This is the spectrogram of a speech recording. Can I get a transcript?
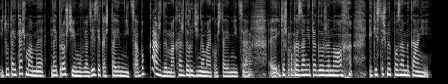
I tutaj też mamy, najprościej mówiąc, jest jakaś tajemnica, bo każdy ma, każda rodzina ma jakąś tajemnicę. Mhm. I też mhm. pokazanie tego, że no, jak jesteśmy pozamykani,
